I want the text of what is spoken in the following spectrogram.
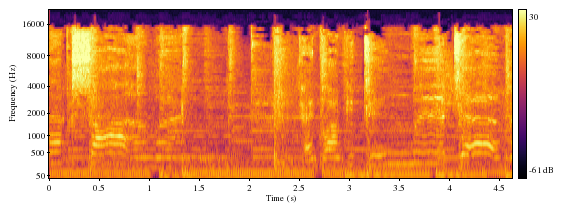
รักษามัน แทนความคิดถึงเมื่อเธอ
